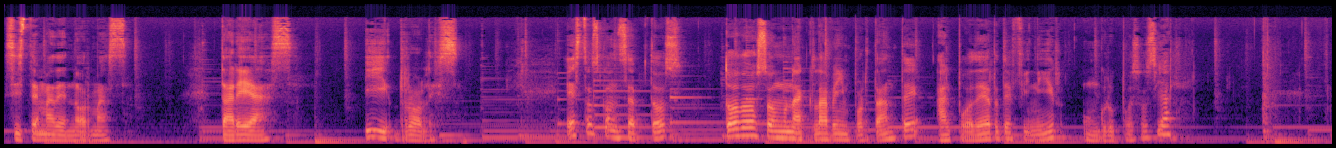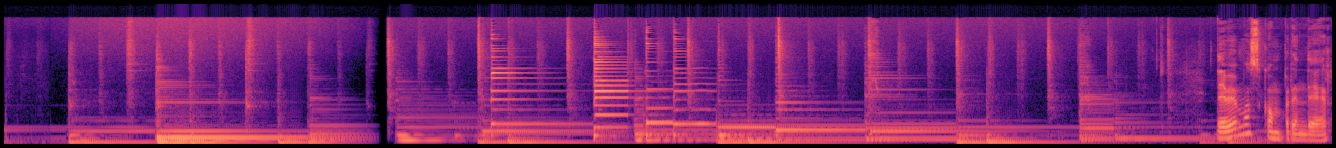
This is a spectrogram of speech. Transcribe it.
sistema de normas, tareas y roles. Estos conceptos todos son una clave importante al poder definir un grupo social. Debemos comprender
